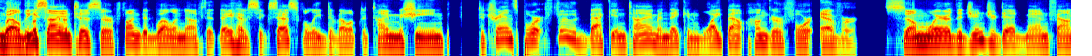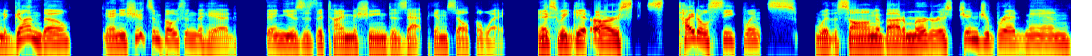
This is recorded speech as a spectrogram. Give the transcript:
Well, these scientists are funded well enough that they have successfully developed a time machine to transport food back in time, and they can wipe out hunger forever. Somewhere, the ginger dead man found a gun, though, and he shoots them both in the head then uses the time machine to zap himself away. Next, we get our s- title sequence with a song about a murderous gingerbread man.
